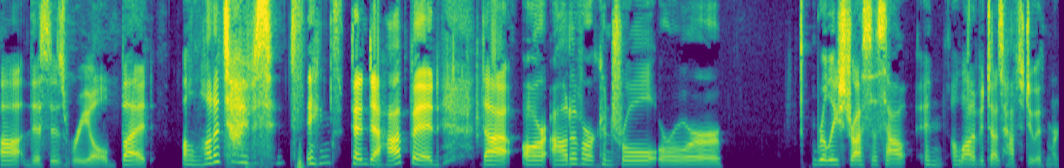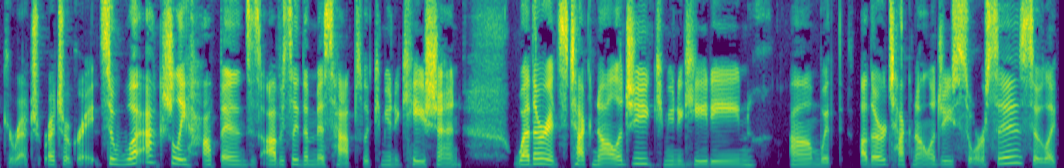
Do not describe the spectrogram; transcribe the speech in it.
uh, this is real, but a lot of times things tend to happen that are out of our control or really stress us out and a lot of it does have to do with mercury retro- retrograde. So what actually happens is obviously the mishaps with communication whether it's technology communicating um, with other technology sources. So, like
